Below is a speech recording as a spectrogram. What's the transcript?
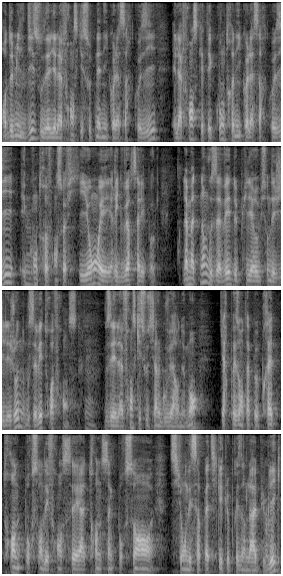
En 2010, vous aviez la France qui soutenait Nicolas Sarkozy et la France qui était contre Nicolas Sarkozy et mmh. contre François Fillon et Éric Woerth à l'époque. Là maintenant, vous avez, depuis l'éruption des Gilets jaunes, vous avez trois France. Mmh. Vous avez la France qui soutient le gouvernement, qui représente à peu près 30% des Français à 35% si on est sympathique avec le président de la République.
